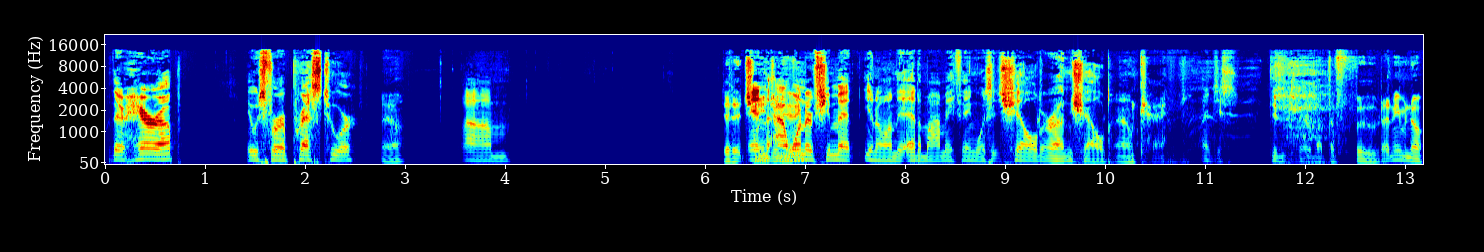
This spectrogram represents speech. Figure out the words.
with her hair up. It was for a press tour. Yeah. Um, Did it change? and I wonder if she meant, you know, on the edamame thing, was it shelled or unshelled? Okay. I just Didn't care about the food. I didn't even know.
